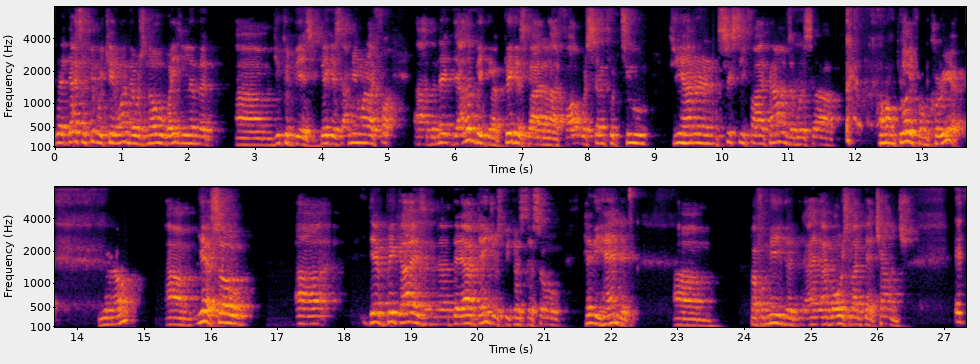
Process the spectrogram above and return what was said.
that's the thing with K1. There was no weight limit. Um, you could be as big as, I mean, when I fought, uh, the, the other big, uh, biggest guy that I fought was seven foot two, 365 pounds. It was uh, from Korea, you know? Um, yeah, so uh, they're big guys and uh, they are dangerous because they're so heavy-handed. Um, but for me, the, I, have always liked that challenge. It,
